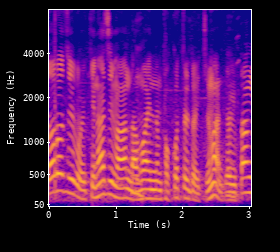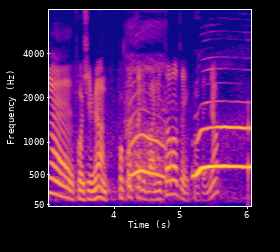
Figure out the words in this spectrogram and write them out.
떨어지고 있긴 하지만 남아있는 벚꽃들도 있지만 여기 땅에 보시면 벚꽃들이 많이 떨어져 있거든요. 아,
